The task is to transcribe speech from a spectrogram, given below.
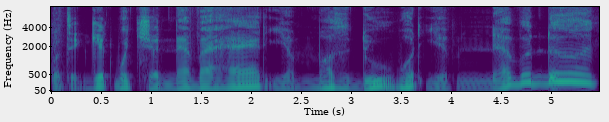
But to get what you never had, you must do what you've never done.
